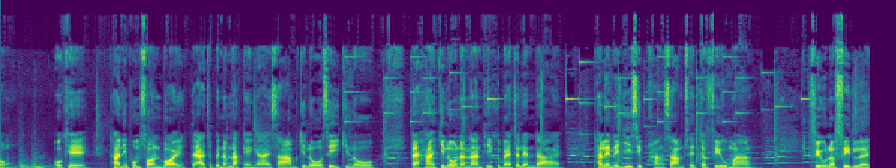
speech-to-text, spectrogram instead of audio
รงๆ โอเคท่านี้ผมสอนบ่อย แต่อาจจะเป็นน้ำหนักง่ายๆ 3กิโล4กิโลแต่ 5กิโลนานๆทีคุณแม่จะเล่นได้ ถ้าเล่นได้ 20 ครั้ง 3 เซตจะฟิลมากฟิลแล้วฟินเลย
